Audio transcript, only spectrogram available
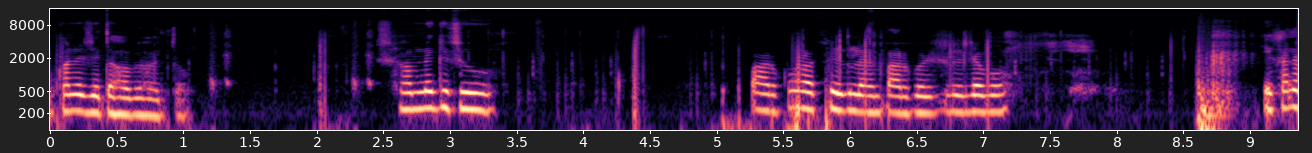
ওখানে যেতে হবে হয়তো। সামনে কিছু পার্কর আছে, এগুলো আমি পার করে চলে যাব। এখানে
